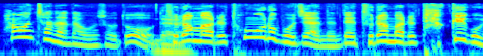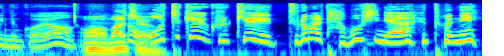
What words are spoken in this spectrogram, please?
황원찬 아나운서도 네. 드라마를 통으로 보지 않는데 드라마를 다 꿰고 있는 거예요. 어, 맞아요. 어떻게 그렇게 드라마를 다 보시냐 했더니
